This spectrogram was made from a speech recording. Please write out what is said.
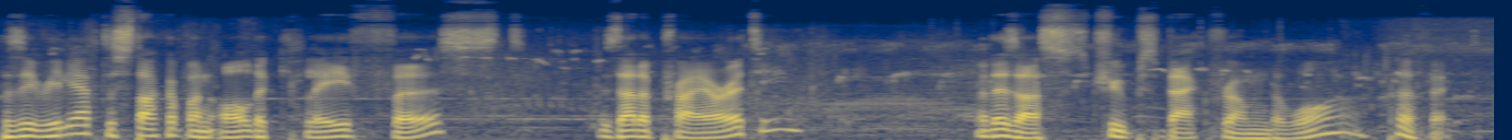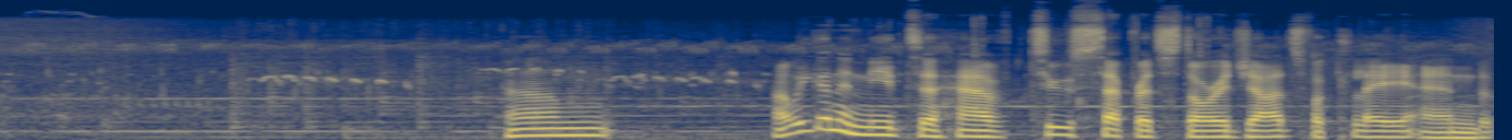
Does he really have to stock up on all the clay first? Is that a priority? Oh, there's our troops back from the war. Perfect. Um, are we gonna need to have two separate storage yards for clay and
